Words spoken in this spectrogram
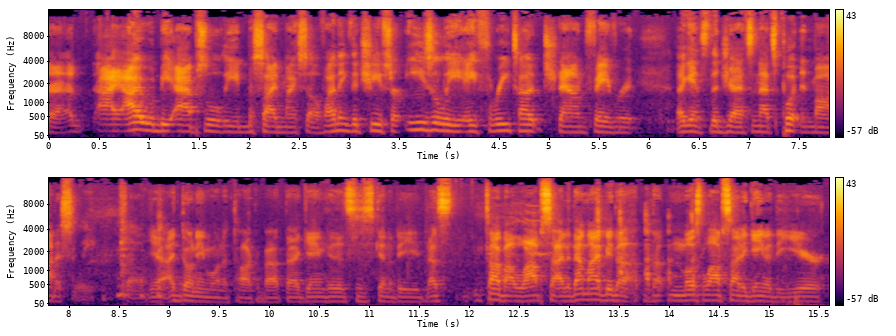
I I would be absolutely beside myself. I think the Chiefs are easily a three touchdown favorite against the Jets, and that's putting it modestly. So. Yeah, I don't even want to talk about that game because it's just going to be that's talk about lopsided. That might be the, the most lopsided game of the year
